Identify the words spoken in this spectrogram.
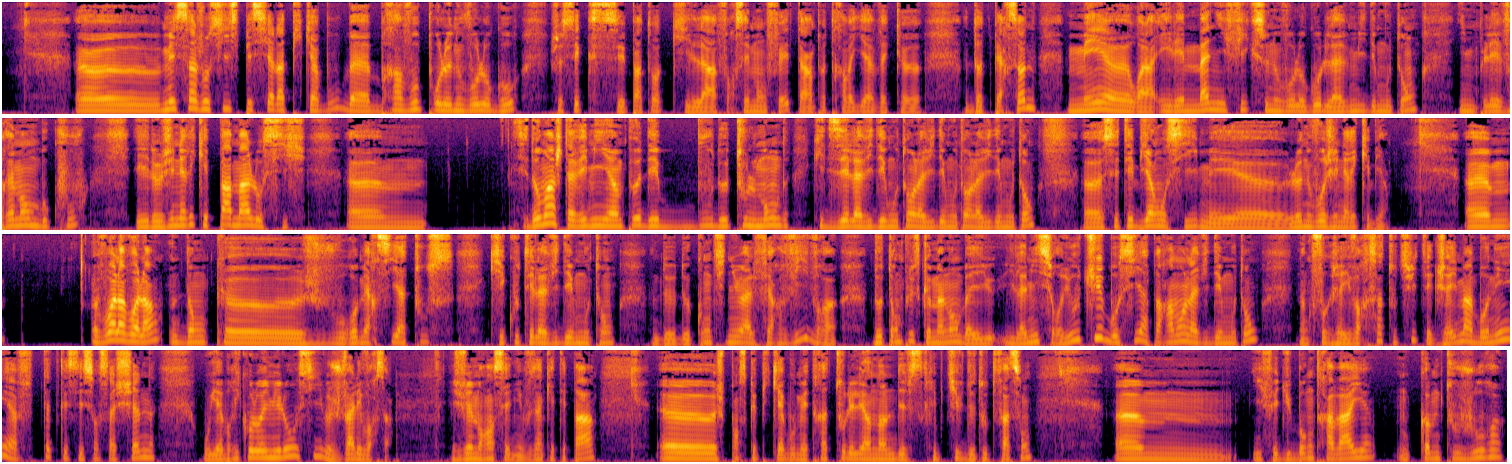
Euh, message aussi spécial à Picaboo, ben, bravo pour le nouveau logo. Je sais que c'est pas toi qui l'as forcément fait, t'as un peu travaillé avec euh, d'autres personnes, mais euh, voilà, il est magnifique ce nouveau logo de l'ami des moutons. Il me plaît vraiment beaucoup et le générique est pas mal aussi. c'est dommage, t'avais mis un peu des bouts de tout le monde qui disait la vie des moutons, la vie des moutons, la vie des moutons. C'était bien aussi, mais le nouveau générique est bien. Voilà, voilà. Donc, euh, je vous remercie à tous qui écoutez la vie des moutons de, continuer à le faire vivre. D'autant plus que maintenant, bah, il a mis sur YouTube aussi apparemment la vie des moutons. Donc, faut que j'aille voir ça tout de suite et que j'aille m'abonner. Euh, peut-être que c'est sur sa chaîne où il y a Bricolo et Milo aussi. Je vais aller voir ça. Je vais me renseigner, vous inquiétez pas. Euh, je pense que Picaboo mettra tous les liens dans le descriptif de toute façon. il fait du bon travail, comme toujours.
